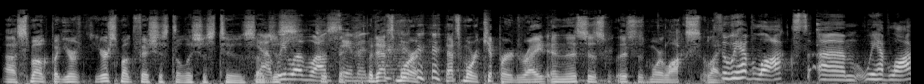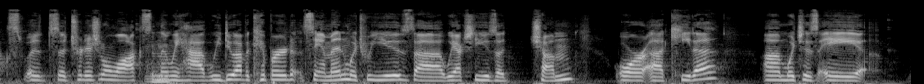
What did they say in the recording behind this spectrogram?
Uh, smoked, but your your smoked fish is delicious too. So Yeah, just, we love wild salmon. but that's more that's more kippered, right? And this is this is more lox like. So we have locks. Um, we have locks. It's a traditional locks, and then we have we do have a kippered salmon, which we use. Uh, we actually use a chum or a keta, um, which is a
